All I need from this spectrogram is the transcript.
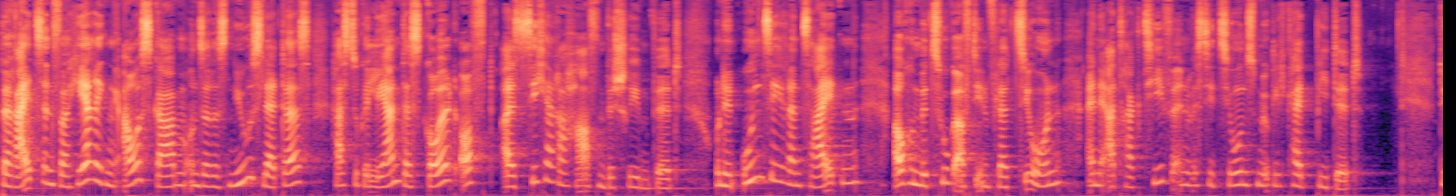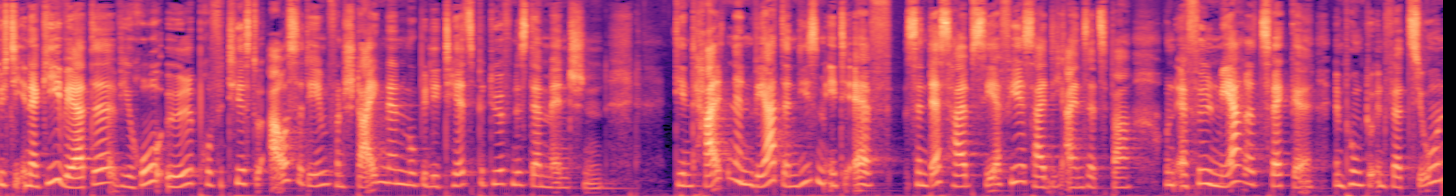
Bereits in vorherigen Ausgaben unseres Newsletters hast du gelernt, dass Gold oft als sicherer Hafen beschrieben wird und in unsicheren Zeiten auch in Bezug auf die Inflation eine attraktive Investitionsmöglichkeit bietet. Durch die Energiewerte wie Rohöl profitierst du außerdem von steigenden Mobilitätsbedürfnis der Menschen. Die enthaltenen Werte in diesem ETF sind deshalb sehr vielseitig einsetzbar und erfüllen mehrere Zwecke in puncto Inflation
